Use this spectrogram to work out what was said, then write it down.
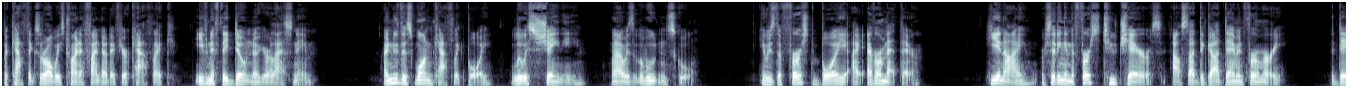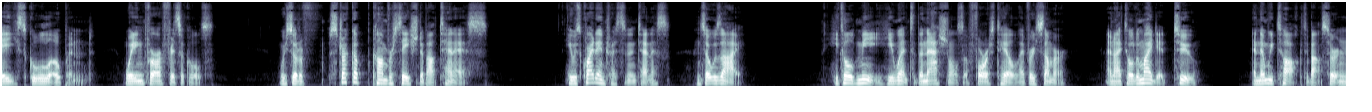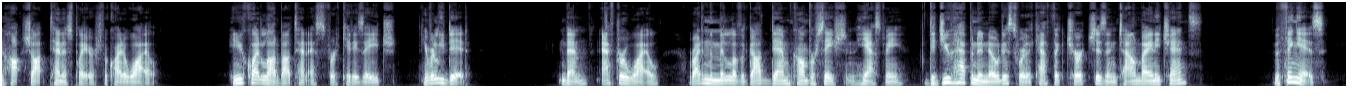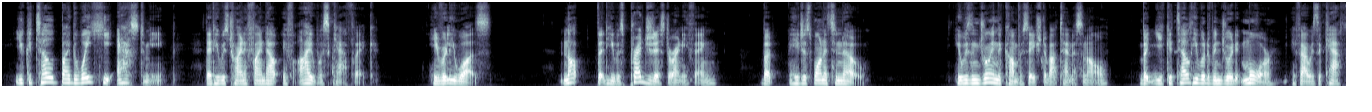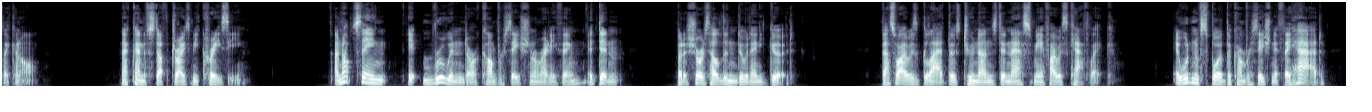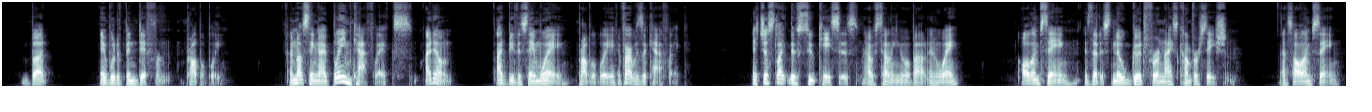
But Catholics are always trying to find out if you're Catholic, even if they don't know your last name. I knew this one Catholic boy, Louis Shaney, when I was at the Whooton School. He was the first boy I ever met there. He and I were sitting in the first two chairs outside the goddamn infirmary the day school opened, waiting for our physicals. We sort of struck up conversation about tennis. He was quite interested in tennis, and so was I. He told me he went to the Nationals at Forest Hill every summer, and I told him I did, too and then we talked about certain hotshot tennis players for quite a while. He knew quite a lot about tennis for a kid his age. He really did. Then, after a while, right in the middle of the goddamn conversation, he asked me, Did you happen to notice where the Catholic Church is in town by any chance? The thing is, you could tell by the way he asked me that he was trying to find out if I was Catholic. He really was. Not that he was prejudiced or anything, but he just wanted to know. He was enjoying the conversation about tennis and all, but you could tell he would have enjoyed it more if I was a Catholic and all. That kind of stuff drives me crazy. I'm not saying it ruined our conversation or anything, it didn't, but it sure as hell didn't do it any good. That's why I was glad those two nuns didn't ask me if I was Catholic. It wouldn't have spoiled the conversation if they had, but it would have been different, probably. I'm not saying I blame Catholics, I don't. I'd be the same way, probably, if I was a Catholic. It's just like those suitcases I was telling you about, in a way. All I'm saying is that it's no good for a nice conversation. That's all I'm saying.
